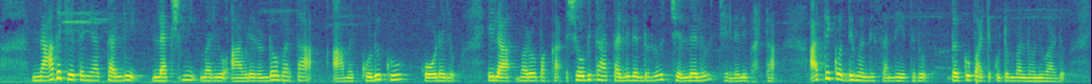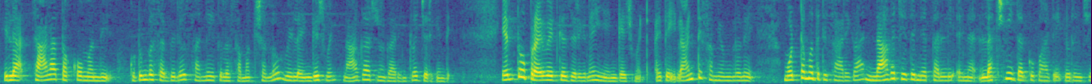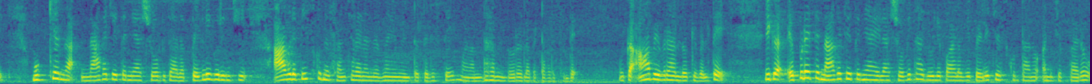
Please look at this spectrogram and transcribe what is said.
నాగచైతన్య తల్లి లక్ష్మి మరియు ఆవిడ రెండో భర్త ఆమె కొడుకు కోడలు. ఇలా మరోపక్క శోభిత తల్లిదండ్రులు చెల్లెలు చెల్లెలి భర్త. అతి కొద్ది మంది సన్నిహితులు దగ్గుపాటి కుటుంబంలోని వాళ్ళు. ఇలా చాలా తక్కువ మంది కుటుంబ సభ్యులు సన్నిహితుల సమక్షంలో వీళ్ళ ఎంగేజ్మెంట్ నాగార్జున గారి ఇంట్లో జరిగింది. ఎంతో ప్రైవేట్గా జరిగిన ఈ ఎంగేజ్మెంట్ అయితే ఇలాంటి సమయంలోనే మొట్టమొదటిసారిగా నాగచైతన్య తల్లి అయిన లక్ష్మీ దగ్గుపాటి గురించి ముఖ్యంగా నాగచైతన్య శోభితాల పెళ్ళి గురించి ఆవిడ తీసుకున్న సంచలన నిర్ణయం ఏంటో తెలిస్తే మనందరం దూరంలో పెట్టవలసిందే. ఇంకా ఆ వివరాల్లోకి వెళ్తే ఇక ఎప్పుడైతే నాగచైతన్య ఇలా శోభితా ధూళిపాడది పెళ్ళి చేసుకుంటాను అని చెప్పారో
